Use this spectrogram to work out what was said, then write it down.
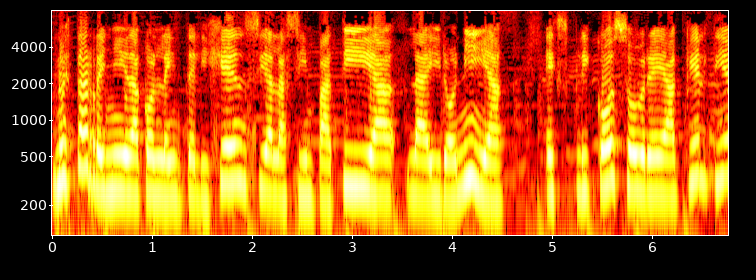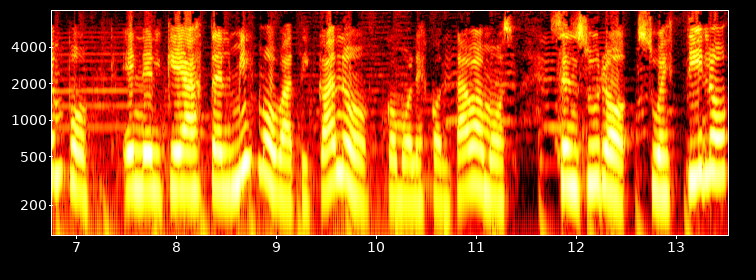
no está reñida con la inteligencia, la simpatía, la ironía, explicó sobre aquel tiempo en el que hasta el mismo Vaticano, como les contábamos, censuró su estilo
